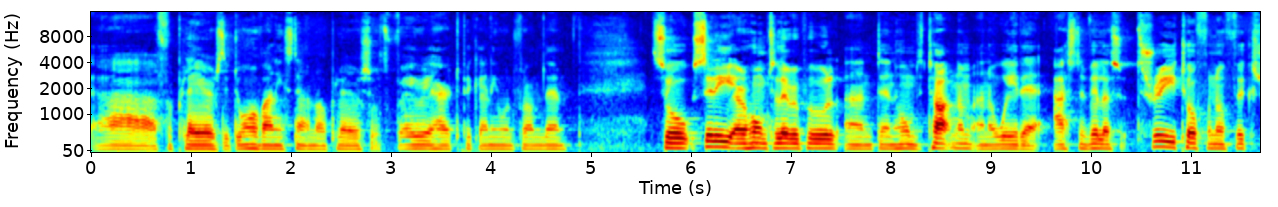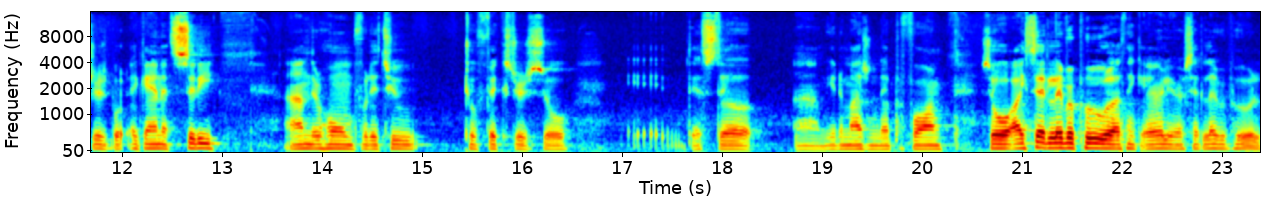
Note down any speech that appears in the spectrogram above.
uh, for players. They don't have any standout players, so it's very, very hard to pick anyone from them. So City are home to Liverpool and then home to Tottenham and away to Aston Villa. So three tough enough fixtures, but again it's City and they're home for the two tough fixtures. So eh, they still, um, you'd imagine they perform. So I said Liverpool. I think earlier I said Liverpool.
